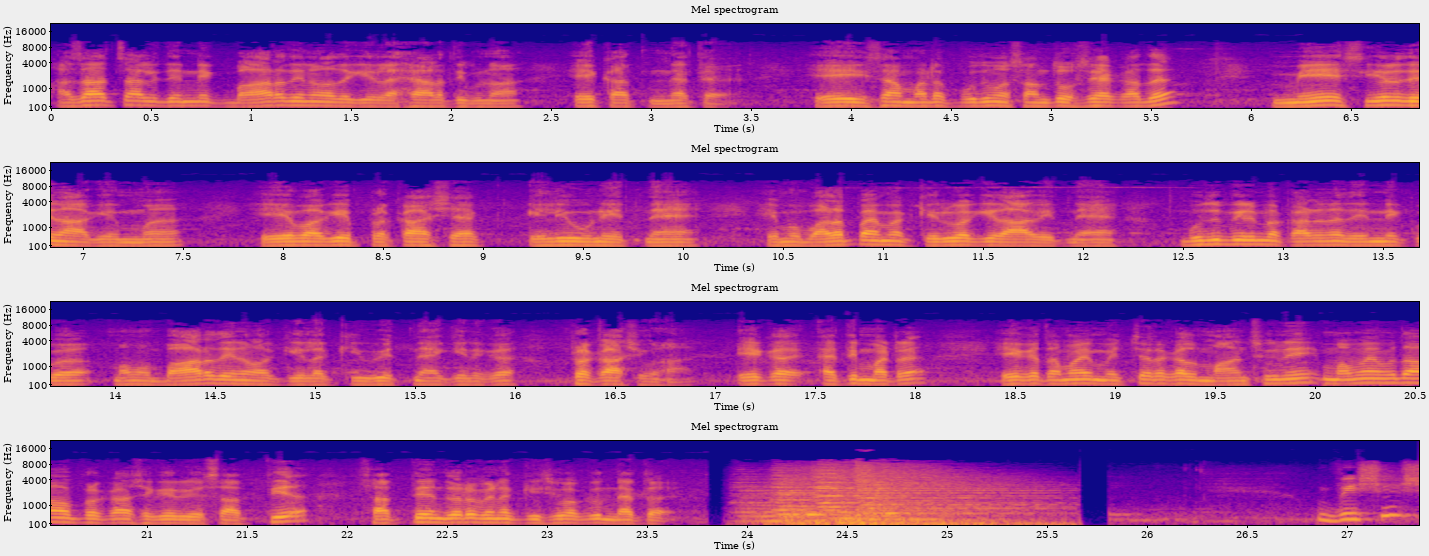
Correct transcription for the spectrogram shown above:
අසත්සාලි දෙන්නෙක් බාර දෙනවද කියලා ඇහැලා තිබුණා. ඒකත් නැත. ඒ නිසා මට පුදුම සන්තෝෂයක් අද මේ සියලු දෙනාගෙන්ම ඒ වගේ ප්‍රකාශයක් එළි වුණෙත් නැහැ. එහෙම බලපෑමක් කෙරුවා කියලා ආවෙත් නැහැ. බුදු පිළිම කඩන දෙන්නෙක්ව මම බාර දෙනවා කියලා කිව්වෙත් නැහැ කියන එක ප්‍රකාශ වුණා. ඒක ඇති මට ඒක තමයි මෙච්චරකල් මාංශුනේ මම හැමදාම ප්‍රකාශ කරුවේ සත්‍ය. සත්‍යයෙන් දොර වෙන කිසිවක් නැත. විශේෂ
